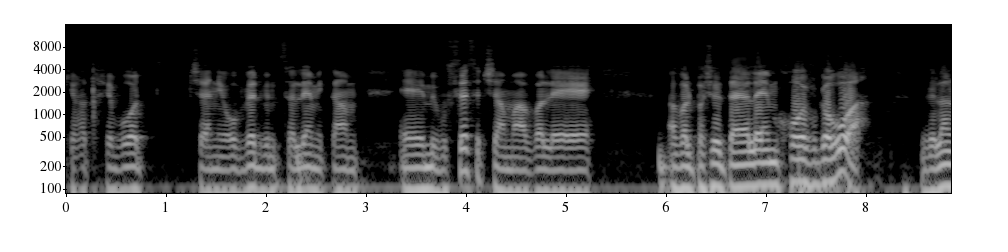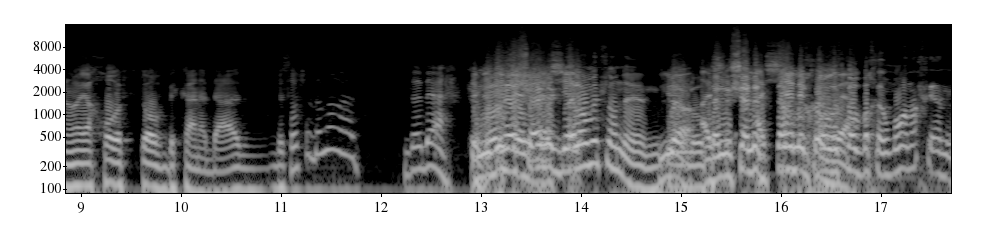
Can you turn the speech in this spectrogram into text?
כי אחת החברות שאני עובד ומצלם איתן אה, מבוססת שם, אבל, אה, אבל פשוט היה להם חורף גרוע, ולנו היה חורף טוב בקנדה, אז בסופו של דבר, אתה יודע, כאילו, יש שלג, אתה לא מתלונן. לא, כאילו, תן לי שלג טוב קובע. טוב בחרמון, אחי, אני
